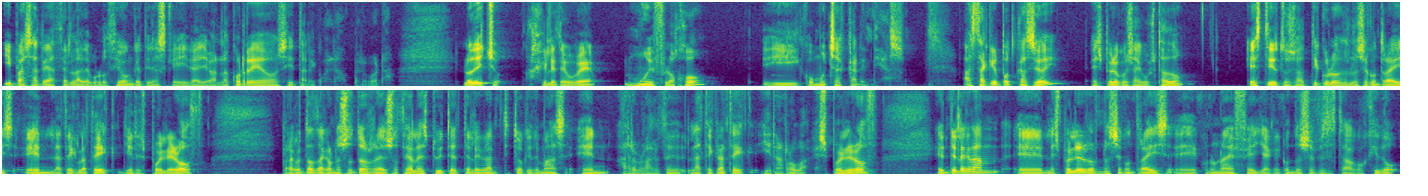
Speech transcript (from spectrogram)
y pasaré a hacer la devolución que tienes que ir a llevarla a correos y tal y cual. Pero bueno, lo dicho, Agile TV muy flojo y con muchas carencias. Hasta aquí el podcast de hoy. Espero que os haya gustado. Este y otros artículos los encontráis en la Tecla Tech y el Spoiler Off. Para contactar con nosotros, redes sociales, Twitter, Telegram, TikTok y demás en arroba la tecla tech y en arroba spoiler off. En Telegram, en spoiler off nos encontráis eh, con una F, ya que con dos Fs estaba cogido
